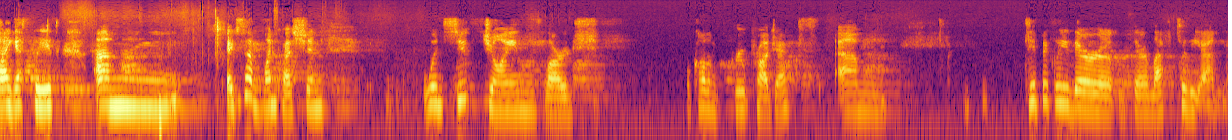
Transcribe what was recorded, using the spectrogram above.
I guess, please. Um, I just have one question. When Sooke joins large, we'll call them group projects, um, typically they're, they're left to the end.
